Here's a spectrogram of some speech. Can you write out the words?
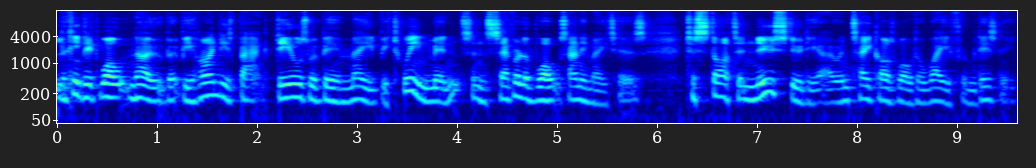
Little did Walt know, but behind his back, deals were being made between Mintz and several of Walt's animators to start a new studio and take Oswald away from Disney.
